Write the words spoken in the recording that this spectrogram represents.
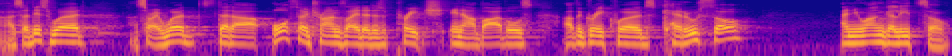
Uh, so, this word, uh, sorry, words that are also translated as preach in our Bibles are the Greek words kerusso and euangelizo.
